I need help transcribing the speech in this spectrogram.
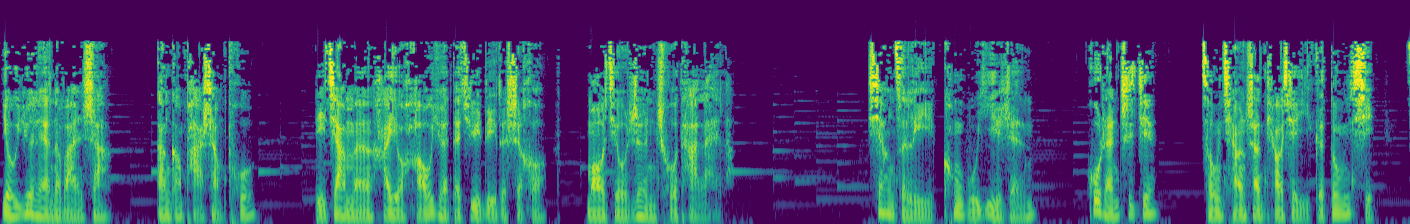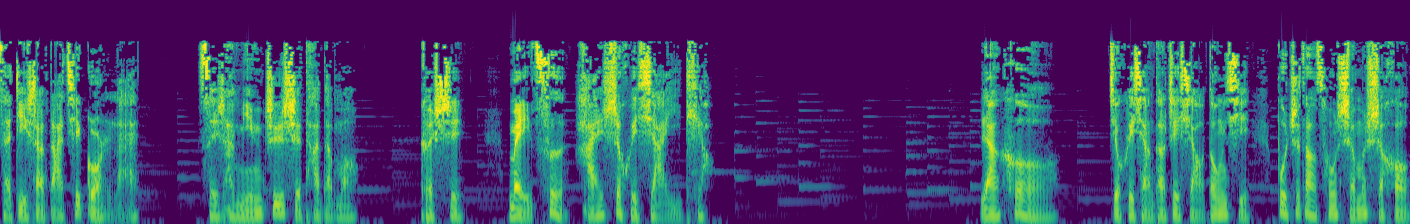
有月亮的晚上，刚刚爬上坡，离家门还有好远的距离的时候，猫就认出它来了。巷子里空无一人，忽然之间，从墙上跳下一个东西，在地上打起滚来。虽然明知是他的猫，可是每次还是会吓一跳。然后。就会想到这小东西不知道从什么时候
